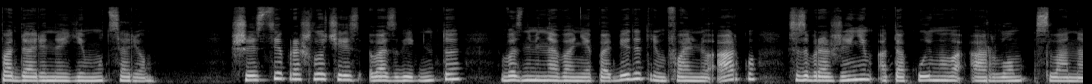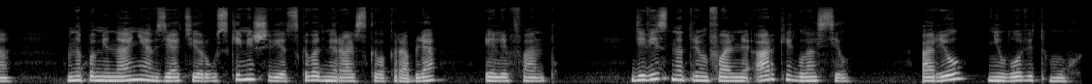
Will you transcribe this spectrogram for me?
подаренный ему царем. Шествие прошло через воздвигнутую во знаменование победы триумфальную арку с изображением атакуемого орлом слона в напоминание о взятии русскими шведского адмиральского корабля «Элефант». Девиз на триумфальной арке гласил «Орел не ловит мух».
